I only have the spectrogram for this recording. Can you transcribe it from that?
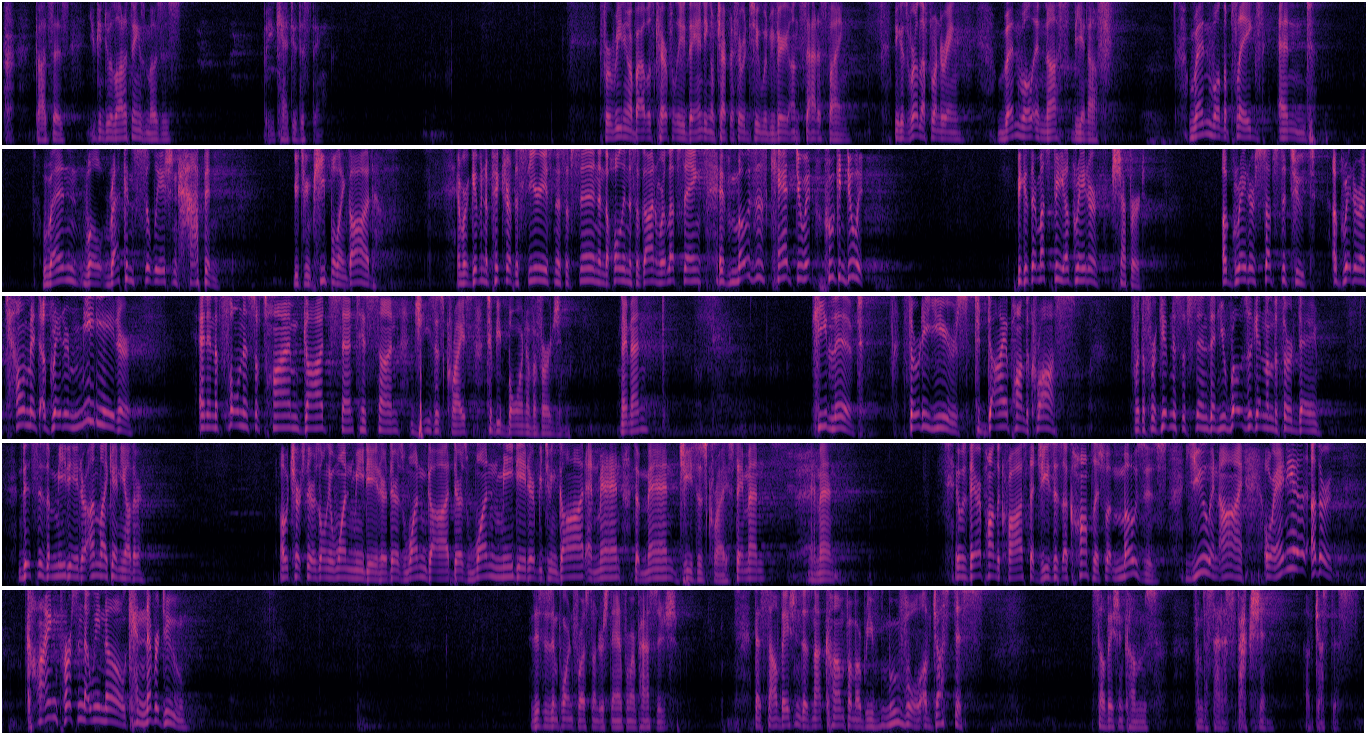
God says, You can do a lot of things, Moses, but you can't do this thing. We're reading our Bibles carefully, the ending of chapter 32 would be very unsatisfying because we're left wondering when will enough be enough? When will the plagues end? When will reconciliation happen between people and God? And we're given a picture of the seriousness of sin and the holiness of God, and we're left saying, if Moses can't do it, who can do it? Because there must be a greater shepherd, a greater substitute, a greater atonement, a greater mediator. And in the fullness of time, God sent his son, Jesus Christ, to be born of a virgin. Amen? He lived 30 years to die upon the cross for the forgiveness of sins, and he rose again on the third day. This is a mediator unlike any other. Oh, church, there is only one mediator. There's one God. There's one mediator between God and man, the man, Jesus Christ. Amen. Amen. It was there upon the cross that Jesus accomplished what Moses, you and I, or any other kind person that we know can never do. This is important for us to understand from our passage that salvation does not come from a removal of justice. Salvation comes from the satisfaction of justice.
